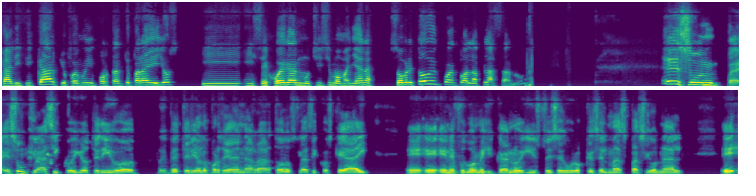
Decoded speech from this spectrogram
calificar, que fue muy importante para ellos, y, se juegan muchísimo mañana, sobre todo en cuanto a la plaza, ¿no? Es un, es un clásico y yo te digo, he tenido la oportunidad de narrar todos los clásicos que hay eh, eh, en el fútbol mexicano y estoy seguro que es el más pasional. Eh,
